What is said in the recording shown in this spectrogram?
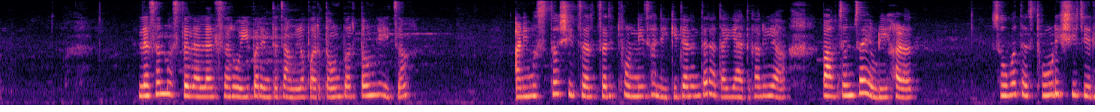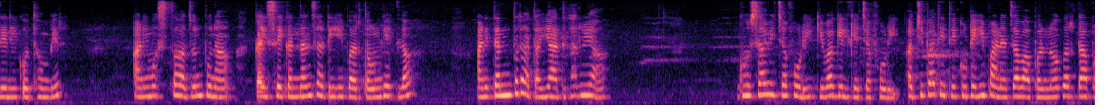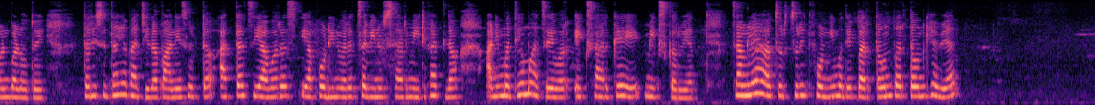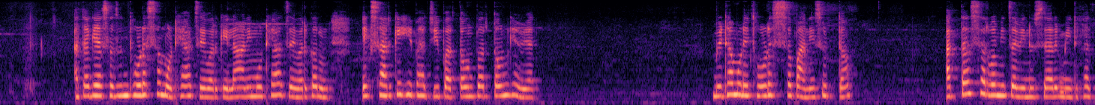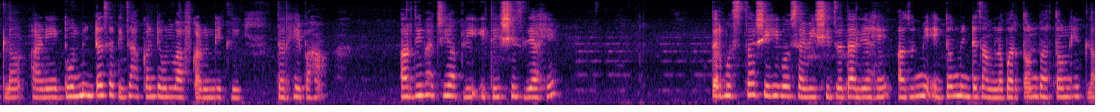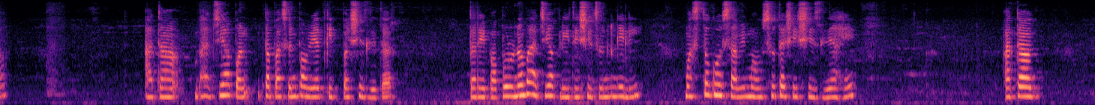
लसण मस्त लालसर होईपर्यंत चांगलं परतवून परतवून घ्यायचं. आणि मस्त अशी चरचरीत फोडणी झाली की त्यानंतर आता यात घालूया पाव चमचा एवढी हळद. सोबतच थोडीशी चिरलेली कोथिंबीर. आणि मस्त अजून पुन्हा काही सेकंदांसाठी हे परतवून घेतलं. आणि त्यानंतर आता यात घालूया. घुसावीच्या फोडी किंवा गिलक्याच्या फोडी अजिबात इथे कुठेही पाण्याचा वापर न करता आपण बनवतोय. तरीसुद्धा या भाजीला पाणी सुटतं. आत्ताच यावरच या फोडींवरच चवीनुसार मीठ घातलं आणि मध्यम आचेवर एकसारखे मिक्स करूयात. चांगल्या चुरचुरीत फोडणीमध्ये परतवून परतवून घेऊयात. आता गॅस अजून थोडंसं मोठ्या आचेवर केला आणि मोठ्या आचेवर करून एकसारखी ही भाजी परतवून परतवून घेऊयात. मिठामुळे थोडंसं पाणी सुटतं. आत्ताच सर्व मी चवीनुसार मीठ घातलं आणि दोन मिनटासाठी झाकण ठेवून वाफ काढून घेतली. तर हे पहा. अर्धी भाजी आपली इथे शिजली आहे. तर मस्त अशी ही गोसावी शिजत आली आहे. अजून मी एक दोन मिनटं चांगलं परतवून परतवून घेतलं. आता भाजी आपण तपासून पाहूयात कितपत शिजली तर. तर हे पहा पूर्ण भाजी आपली इथे शिजून गेली. मस्त गोसावी मऊसूत अशी शिजली आहे. आता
